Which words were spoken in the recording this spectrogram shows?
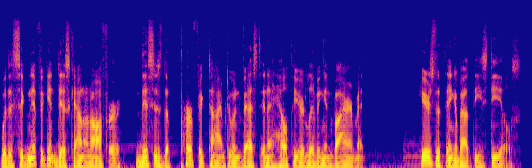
With a significant discount on offer, this is the perfect time to invest in a healthier living environment. Here's the thing about these deals.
